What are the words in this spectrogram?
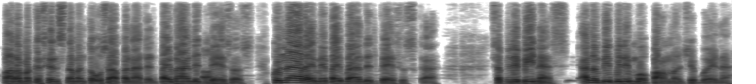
para magka-sense naman to usapan natin. 500 Ah. pesos. Kunwari, may 500 pesos ka sa Pilipinas. Anong bibili mo pang Noche Buena?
